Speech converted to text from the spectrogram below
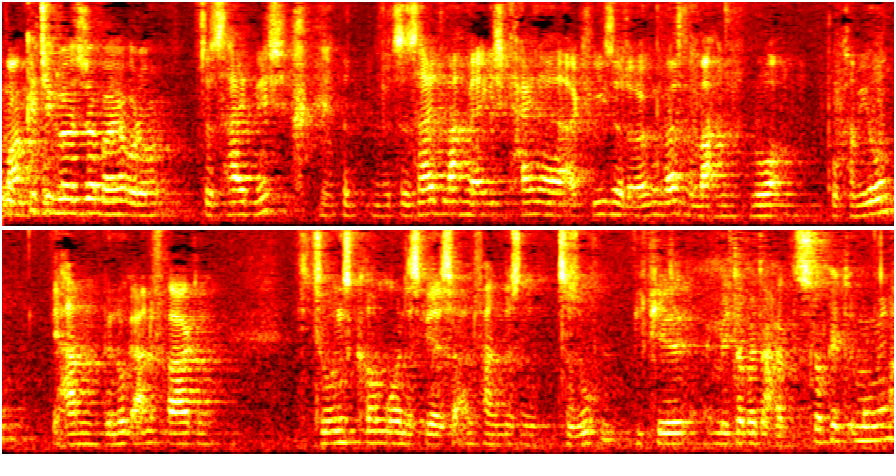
Marketingleute dabei? Oder? Zurzeit nicht. Nee. Zurzeit machen wir eigentlich keine Akquise oder irgendwas. Wir machen nur Programmierung. Wir haben genug Anfragen die zu uns kommen, ohne dass wir so anfangen müssen zu suchen. Wie viele Mitarbeiter hat Slocket im Moment?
